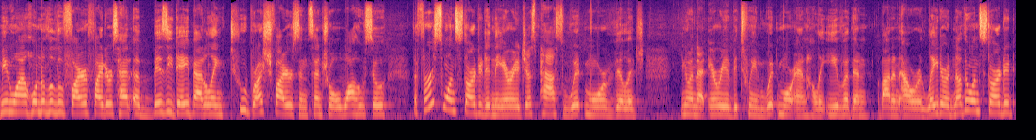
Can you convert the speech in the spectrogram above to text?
Meanwhile, Honolulu firefighters had a busy day battling two brush fires in central Oahu. So the first one started in the area just past Whitmore Village, you know, in that area between Whitmore and Haleiwa. Then about an hour later, another one started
